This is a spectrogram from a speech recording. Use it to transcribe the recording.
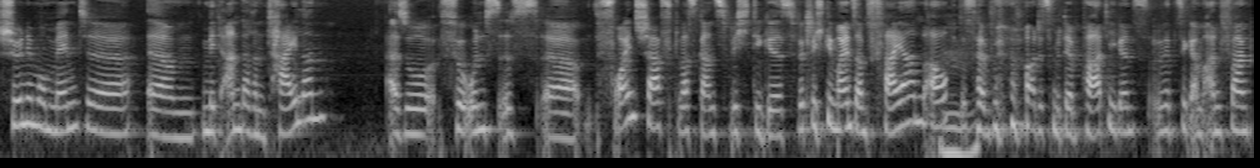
schöne Momente ähm, mit anderen teilen. Also für uns ist äh, Freundschaft was ganz Wichtiges, wirklich gemeinsam feiern auch. Mhm. Deshalb war das mit der Party ganz witzig am Anfang.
